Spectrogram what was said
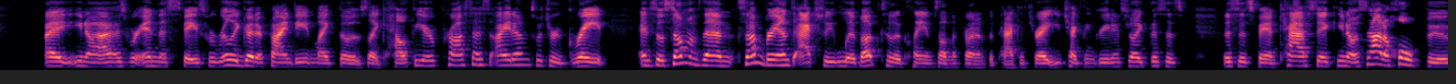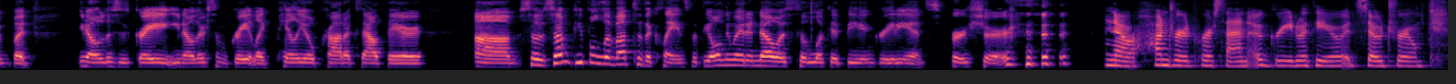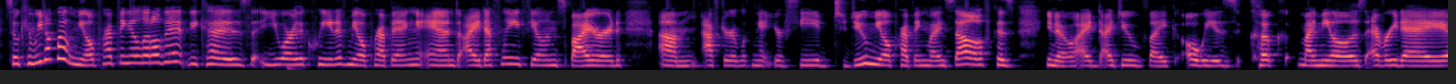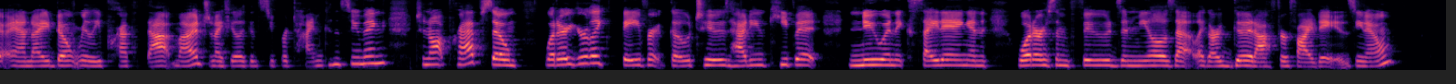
I, you know, as we're in this space, we're really good at finding like those like healthier process items, which are great. And so some of them, some brands actually live up to the claims on the front of the package, right? You check the ingredients, you're like, this is this is fantastic. You know, it's not a whole food, but you know, this is great. You know, there's some great like paleo products out there. Um, so some people live up to the claims, but the only way to know is to look at the ingredients for sure. No, 100% agreed with you. It's so true. So, can we talk about meal prepping a little bit? Because you are the queen of meal prepping, and I definitely feel inspired um, after looking at your feed to do meal prepping myself. Because, you know, I, I do like always cook my meals every day, and I don't really prep that much. And I feel like it's super time consuming to not prep. So, what are your like favorite go tos? How do you keep it new and exciting? And what are some foods and meals that like are good after five days, you know?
